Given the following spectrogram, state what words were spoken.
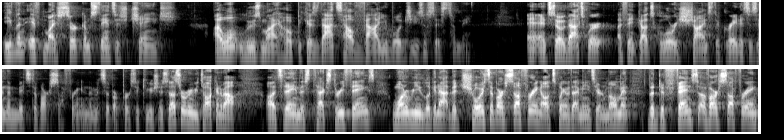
even if my circumstances change, I won't lose my hope because that's how valuable Jesus is to me. And, and, so that's where I think God's glory shines the greatest, is in the midst of our suffering, in the midst of our persecution. So that's what we're going to be talking about uh, today in this text. Three things. One, we're going to be looking at the choice of our suffering. I'll explain what that means here in a moment. The defense of our suffering.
